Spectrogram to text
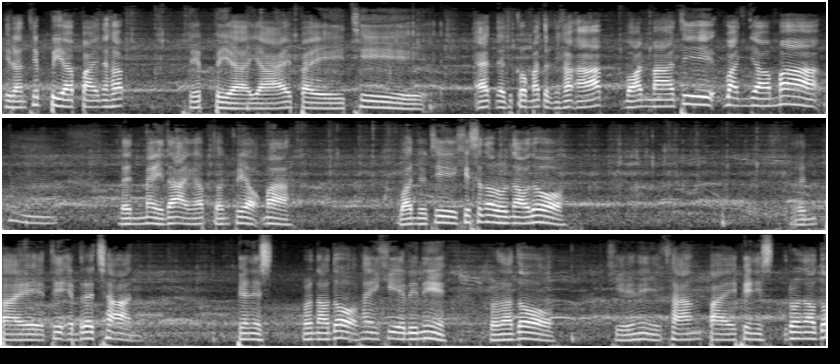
ฮิรันเทปเปียไปนะครับ เทปเปียย้ายไปที่แอตเลติโกมาดริดนครับอาร์ฟบอลมาที่วันยาม่าเล่นไม่ได้ครับโดนเคลียร์ออกมา บอลอยู่ที่คริสเตียโนโรนัลโดเดินไปที่เอ็มเดรชานเพียนิสโรนัลโดให้คีเอลินีโรนัลโดคีเอลินีอีกครั้งไปเพียนิสโรนัลโด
